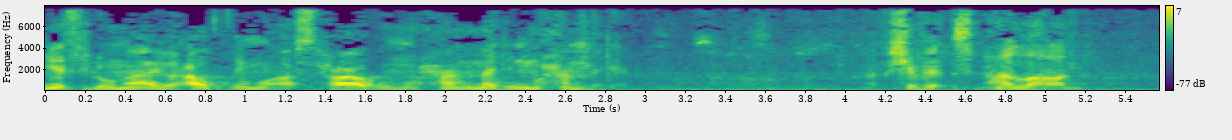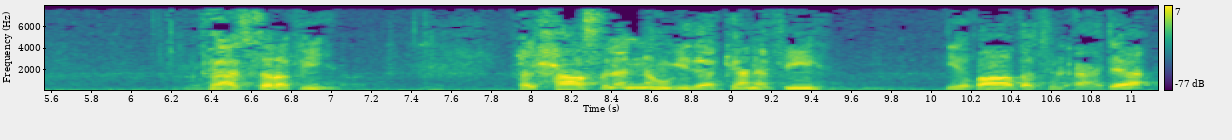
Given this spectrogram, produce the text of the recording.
مثل ما يعظم أصحاب محمد محمدا. شوف سبحان الله العظيم. فأثر فيهم. فالحاصل أنه إذا كان فيه إغاظة الأعداء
